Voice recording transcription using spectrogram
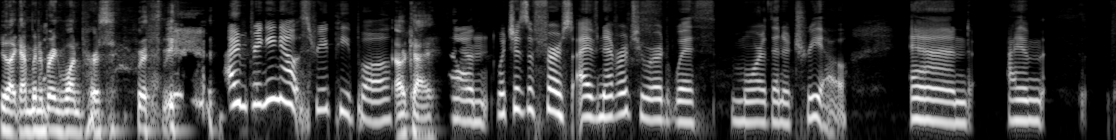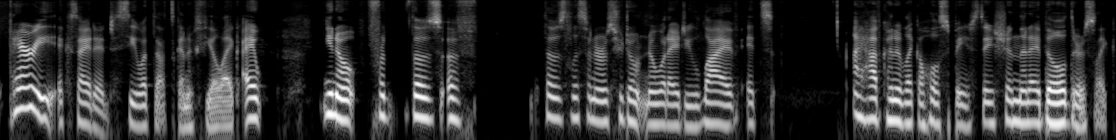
You're like, I'm going to bring one person with me. I'm bringing out three people. Okay. um, which is a first. I've never toured with more than a trio, and I am very excited to see what that's going to feel like. I, you know, for those of those listeners who don't know what I do live, it's I have kind of like a whole space station that I build. There's like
